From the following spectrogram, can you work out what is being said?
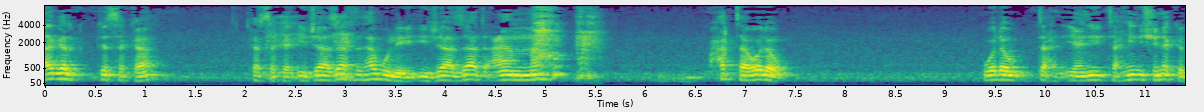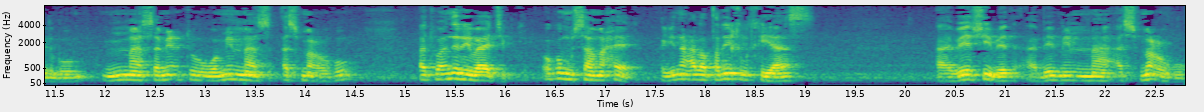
أجر كسكا كسكا إجازات تذهب لي إجازات عامة. حتى ولو ولو تح يعني تحيين شي نكذبه. مما سمعته ومما أسمعه. أتوان روايتك. وكم مسامحيك. أجينا على طريق القياس. أبي شي بيت أبي مما أسمعه.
